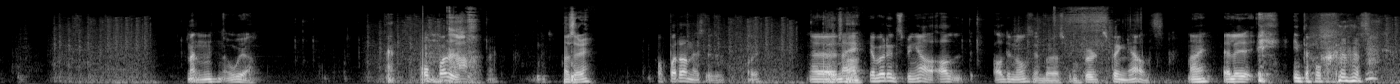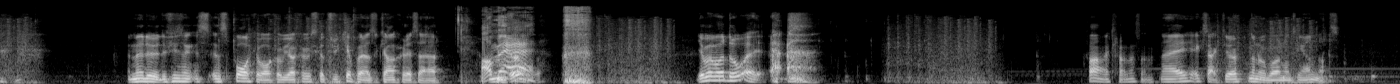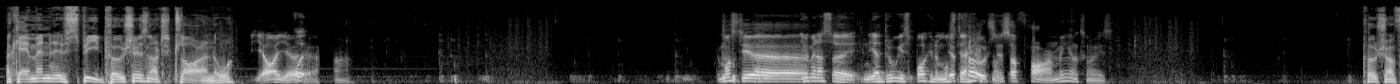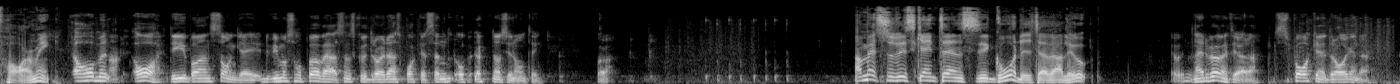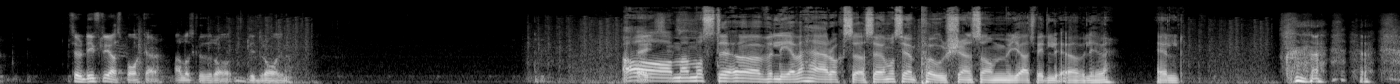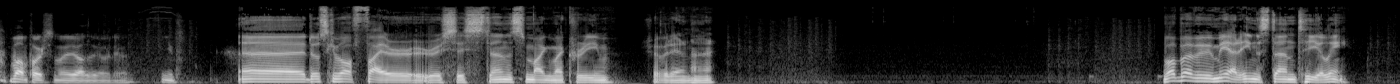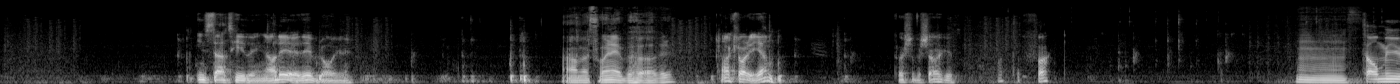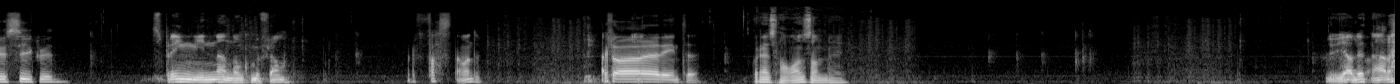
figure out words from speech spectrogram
Men- Mm, oh ja. Hoppar du? Ah. Vad sa du? Hoppar den i slutet? Oj. Det nej, jag började inte springa. All, all, aldrig någonsin började jag springa. Borde du springa alls? Nej, eller inte hoppa. Men du, det finns en, en spak här bakom. Jag kanske ska trycka på den så kanske det är så här. Ja men! Ja men vadå? Fan, jag klarar nästan. Nej, exakt. Jag öppnar nog bara någonting annat. Okej, men speed potion är snart klar ändå. Ja, gör det. Ja. Du måste ju... Jo men alltså, jag drog i spaken. Det måste Gör ha hänt något. potions of farming också Maurice. Potion of harming. Ja men, ja, det är ju bara en sån grej. Vi måste hoppa över här, sen ska vi dra i den spaken, sen öppnas ju någonting. Bara. Ja men så vi ska inte ens gå dit över allihop? Jag. Nej det behöver vi inte göra. Spaken är dragen där. Ser du, det är flera spakar. Alla ska dra, bli dragna. Ja, man måste överleva här också. Så jag måste göra en potion som gör att vi överlever. Eld. Bara en potion som jag gör det överlever. Inget. Eh, då ska vi ha fire resistance, magma cream. Kör vi det den här. Vad behöver vi mer? Instant healing? Instant healing, ja det är, det är bra grejer. Ja, men frågan är, behöver det? Ja, det igen. Första försöket. What the fuck? Mm. Tell me your secret. Spring innan de kommer fram. Då fastnar man typ. Jag klarar det inte. Går det ens ha en sån? där? Du är jävligt nära.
